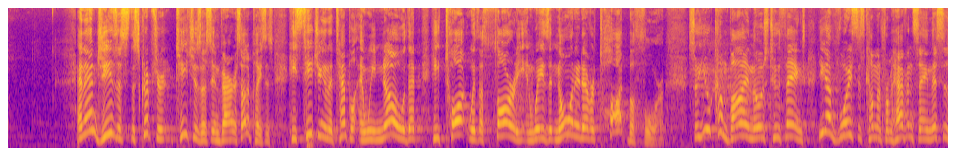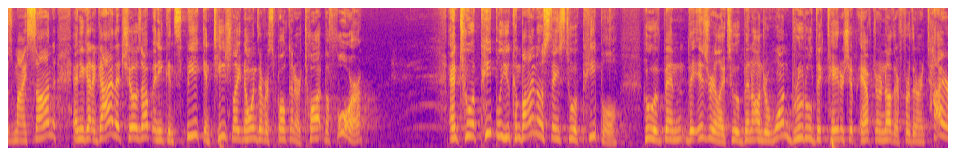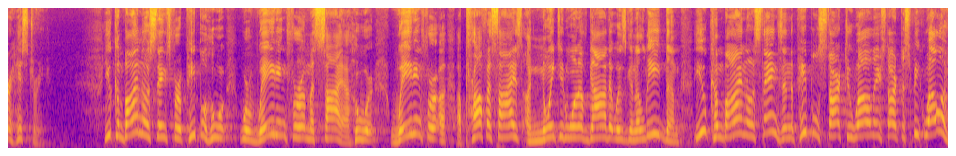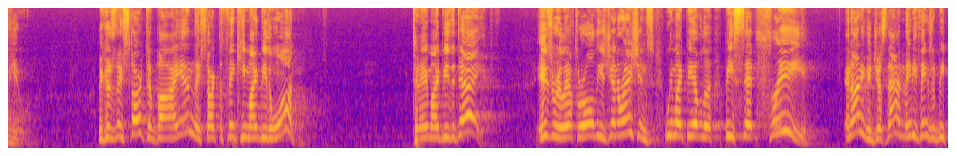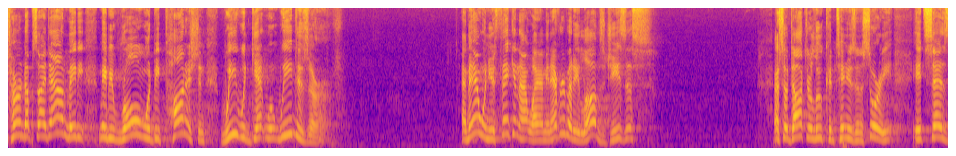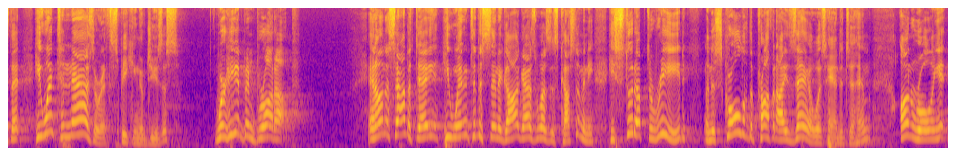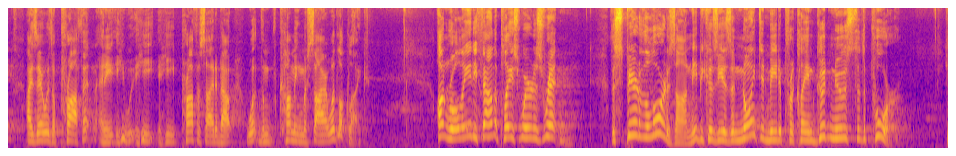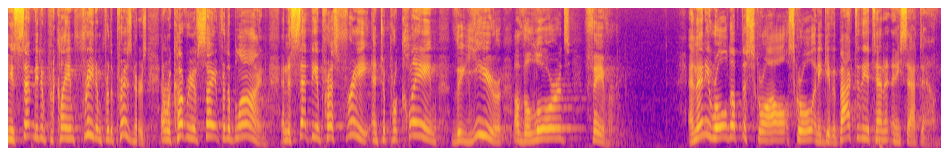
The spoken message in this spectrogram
And then Jesus, the scripture teaches us in various other places, he's teaching in the temple, and we know that he taught with authority in ways that no one had ever taught before. So you combine those two things. You got voices coming from heaven saying, This is my son, and you got a guy that shows up and he can speak and teach like no one's ever spoken or taught before. And to a people, you combine those things to a people who have been the Israelites, who have been under one brutal dictatorship after another for their entire history. You combine those things for a people who were waiting for a Messiah, who were waiting for a, a prophesized, anointed one of God that was going to lead them. You combine those things, and the people start to, well, they start to speak well of you. Because they start to buy in, they start to think he might be the one. Today might be the day. Israel, after all these generations, we might be able to be set free. And not even just that, maybe things would be turned upside down. Maybe, maybe Rome would be punished and we would get what we deserve. And man, when you're thinking that way, I mean, everybody loves Jesus. And so Dr. Luke continues in the story. It says that he went to Nazareth, speaking of Jesus, where he had been brought up. And on the Sabbath day, he went into the synagogue, as was his custom, and he, he stood up to read, and the scroll of the prophet Isaiah was handed to him. Unrolling it, Isaiah was a prophet, and he, he, he, he prophesied about what the coming Messiah would look like. Unrolling it, he found the place where it is written The Spirit of the Lord is on me, because he has anointed me to proclaim good news to the poor. He has sent me to proclaim freedom for the prisoners and recovery of sight for the blind, and to set the oppressed free, and to proclaim the year of the Lord's favor. And then he rolled up the scroll, scroll and he gave it back to the attendant and he sat down.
